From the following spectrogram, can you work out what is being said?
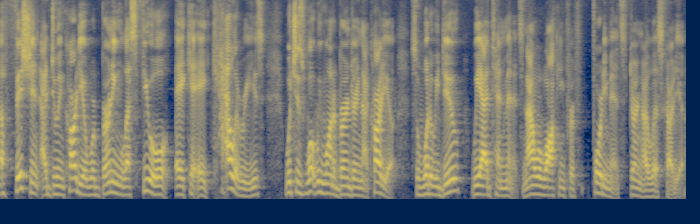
efficient at doing cardio, we're burning less fuel, aka calories, which is what we want to burn during that cardio. So what do we do? We add 10 minutes. Now we're walking for 40 minutes during our LISS cardio.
